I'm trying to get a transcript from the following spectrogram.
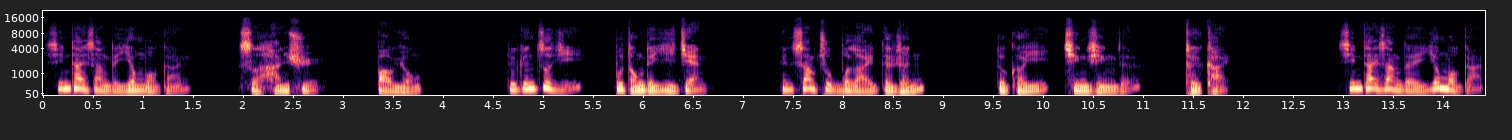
心态上的幽默感是含蓄、包容，对跟自己不同的意见、跟相处不来的人，都可以轻轻的推开。心态上的幽默感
